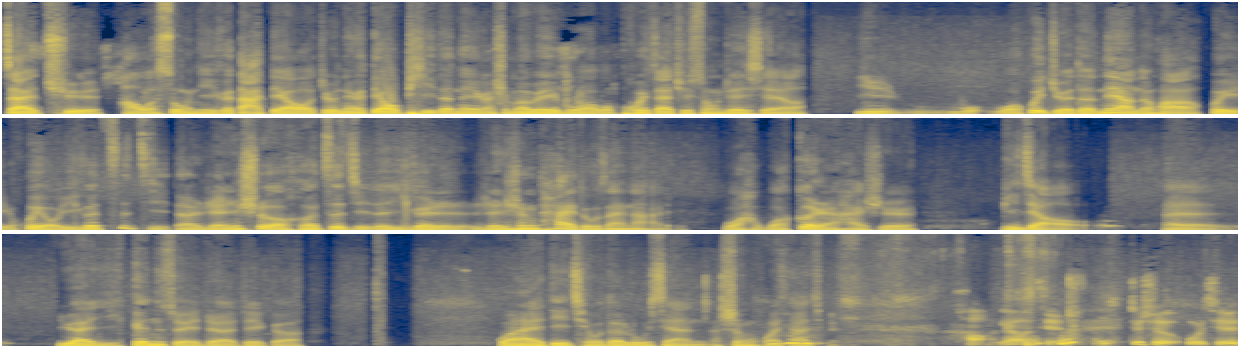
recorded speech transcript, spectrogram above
再去好，我送你一个大貂，就是那个貂皮的那个什么围脖，我不会再去送这些了，因我我会觉得那样的话会会有一个自己的人设和自己的一个人生态度在那里。我我个人还是比较呃愿意跟随着这个关爱地球的路线生活下去。好，了解。就是我其实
